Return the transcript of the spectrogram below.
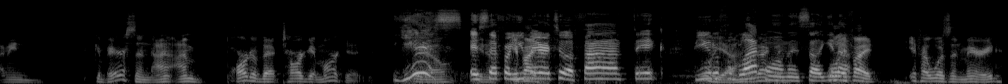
I mean, comparison, I, I'm part of that target market. yes, you know, except for if you I- married to a fine, thick, beautiful yeah, black exactly. woman. So you well, know, if I if I wasn't married,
